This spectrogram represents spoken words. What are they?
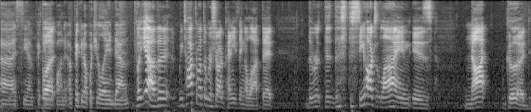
ha, I see. I'm picking But- up on it. I'm picking up what you're laying down. But yeah, the we talked about the Rashaad Penny thing a lot. That the the, the, the Seahawks line is not good,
